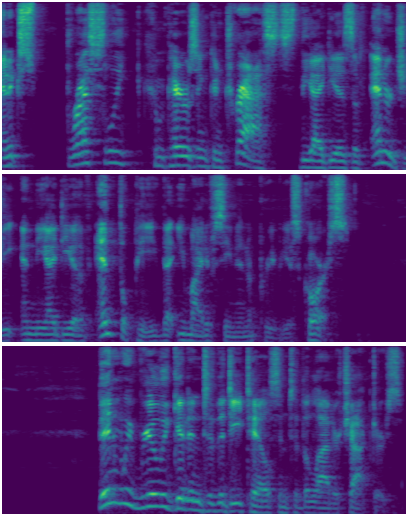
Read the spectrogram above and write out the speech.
and expressly compares and contrasts the ideas of energy and the idea of enthalpy that you might have seen in a previous course. Then we really get into the details into the latter chapters.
